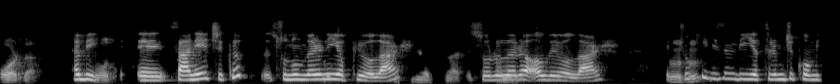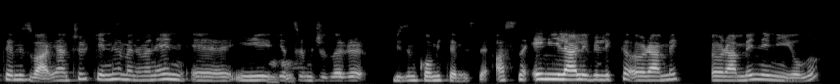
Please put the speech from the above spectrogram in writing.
orada? Tabii. E, sahneye çıkıp sunumlarını yapıyorlar. Yapıyorlar. Soruları Anladım. alıyorlar. E, çok iyi bizim bir yatırımcı komitemiz var. Yani Türkiye'nin hemen hemen en e, iyi Hı-hı. yatırımcıları bizim komitemizde. Aslında en iyilerle birlikte öğrenmek, öğrenmenin en iyi yolu.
